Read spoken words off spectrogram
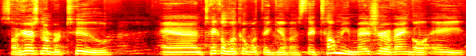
So here's number two. And take a look at what they give us. They tell me measure of angle 8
